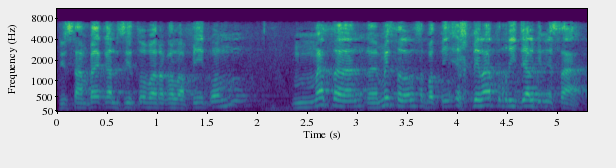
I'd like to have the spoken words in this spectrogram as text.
disampaikan di situ barakallahu fikum. Masalan, eh, misal seperti ikhtilatur rijal bin nisa.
